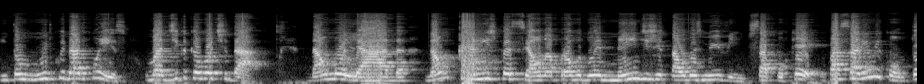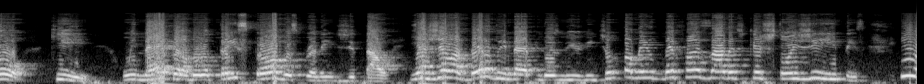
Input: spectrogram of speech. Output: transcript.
Então, muito cuidado com isso. Uma dica que eu vou te dar. Dá uma olhada, dá um carinho especial na prova do Enem Digital 2020. Sabe por quê? O passarinho me contou que o INEP elaborou três provas para o Enem Digital. E a geladeira do INEP em 2021 está meio defasada de questões de itens. E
